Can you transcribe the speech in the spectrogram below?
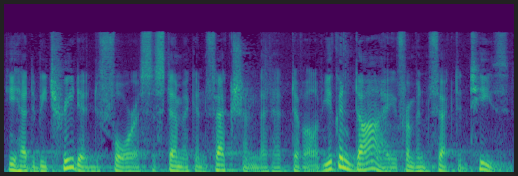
he had to be treated for a systemic infection that had developed. You can die from infected teeth.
